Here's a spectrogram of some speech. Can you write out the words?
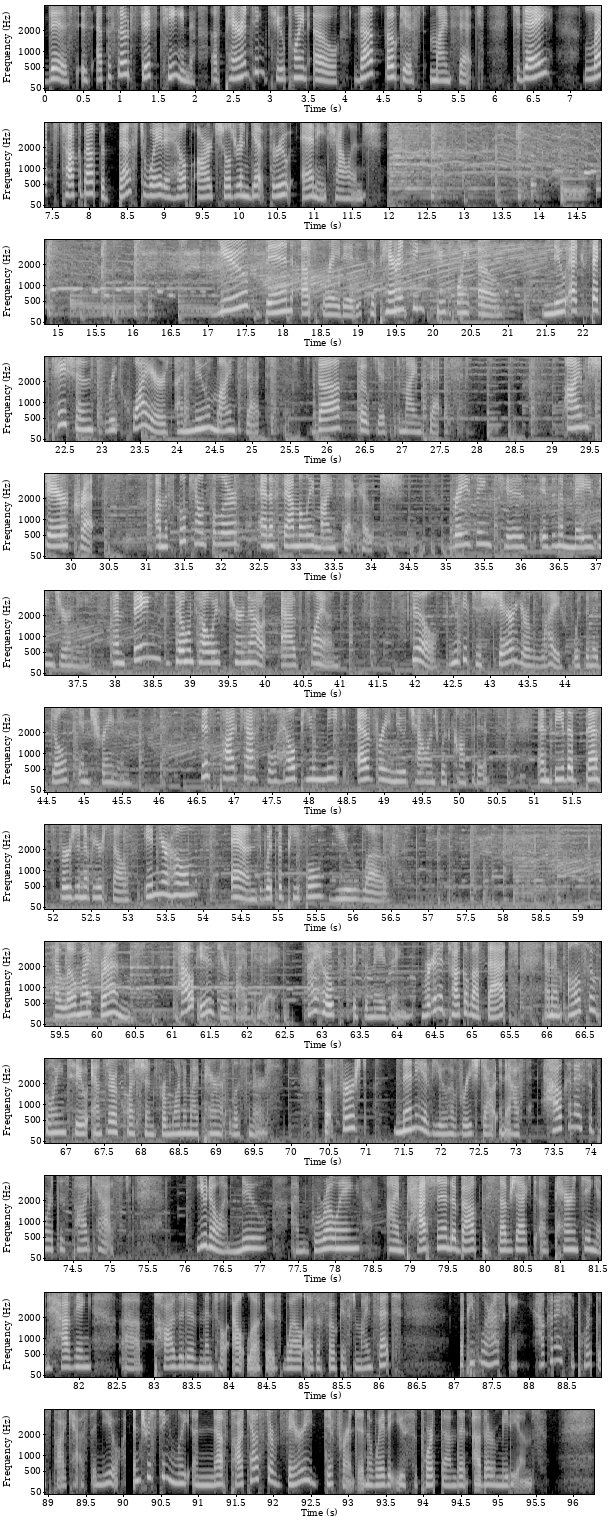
This is episode 15 of Parenting 2.0 The Focused Mindset. Today, let's talk about the best way to help our children get through any challenge. You've been upgraded to Parenting 2.0. New expectations requires a new mindset, the focused mindset. I'm Cher Kretz. I'm a school counselor and a family mindset coach. Raising kids is an amazing journey, and things don't always turn out as planned. Still, you get to share your life with an adult in training. This podcast will help you meet every new challenge with confidence and be the best version of yourself in your home and with the people you love. Hello, my friends. How is your vibe today? I hope it's amazing. We're going to talk about that, and I'm also going to answer a question from one of my parent listeners. But first, many of you have reached out and asked, How can I support this podcast? You know, I'm new, I'm growing, I'm passionate about the subject of parenting and having a positive mental outlook as well as a focused mindset. But people are asking, how can I support this podcast and you? Interestingly enough, podcasts are very different in the way that you support them than other mediums.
